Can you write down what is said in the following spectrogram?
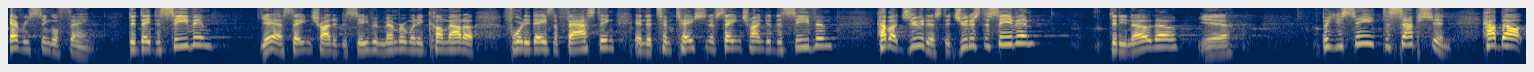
Every single thing. Did they deceive him? Yes, Satan tried to deceive him. Remember when he come out of 40 days of fasting and the temptation of Satan trying to deceive him? How about Judas? Did Judas deceive him? Did he know though? Yeah. But you see, deception. How about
